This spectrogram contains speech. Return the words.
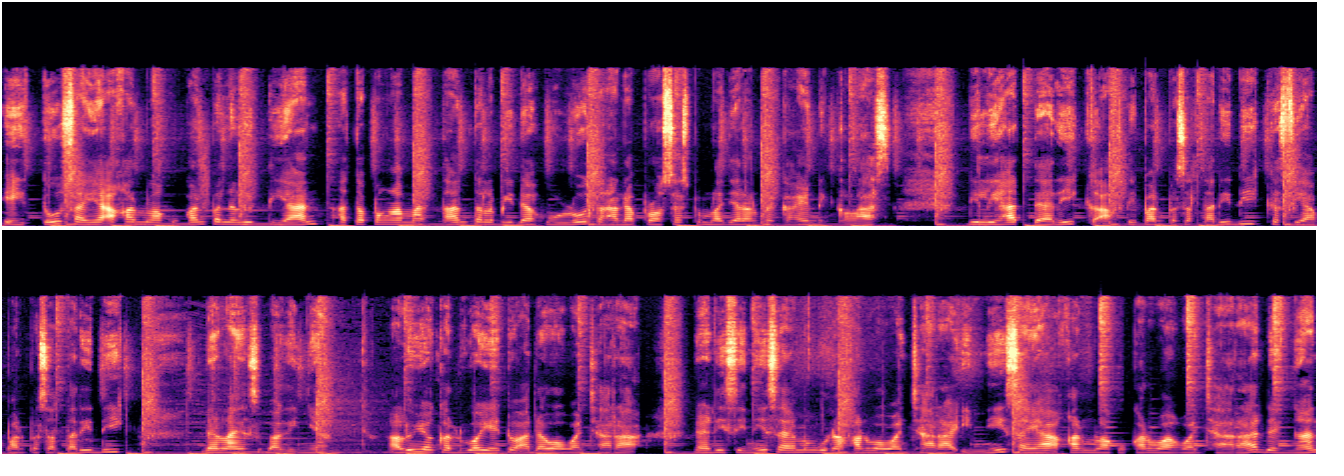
yaitu saya akan melakukan penelitian atau pengamatan terlebih dahulu terhadap proses pembelajaran PKN di kelas. Dilihat dari keaktifan peserta didik, kesiapan peserta didik, dan lain sebagainya. Lalu yang kedua yaitu ada wawancara. Nah, di sini saya menggunakan wawancara ini, saya akan melakukan wawancara dengan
